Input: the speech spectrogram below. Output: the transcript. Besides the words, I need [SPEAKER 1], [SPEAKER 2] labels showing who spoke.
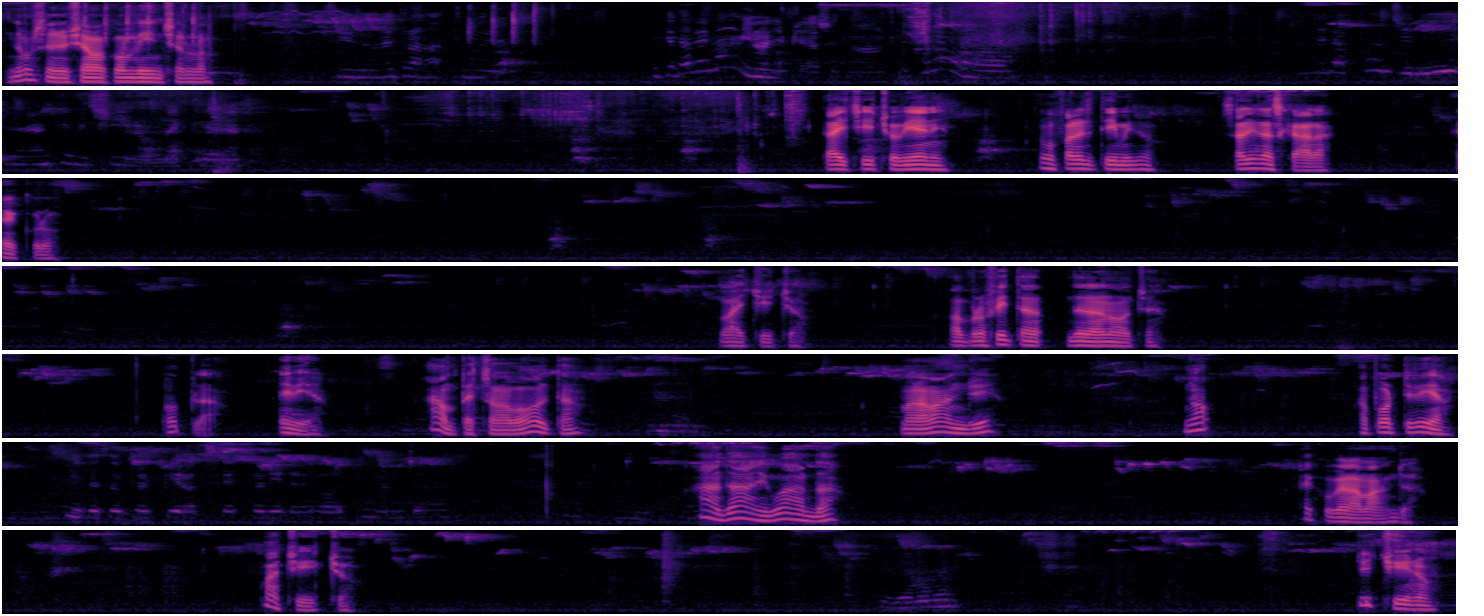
[SPEAKER 1] Vediamo se riusciamo a convincerlo. Dai Ciccio, vieni. Non fare il timido. Sali la scala. Eccolo. Vai Ciccio. Approfitta della noce. Opla. E via. Ah, un pezzo alla volta? Ma la mangi? No. La porti via. Ah dai, guarda. Ecco che la mangia. Ma ciccio. Ciccino.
